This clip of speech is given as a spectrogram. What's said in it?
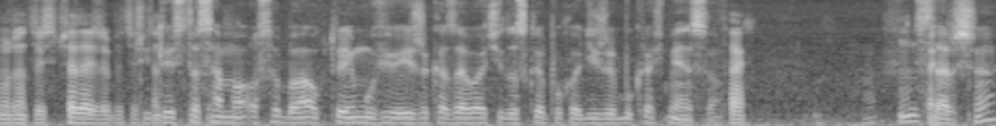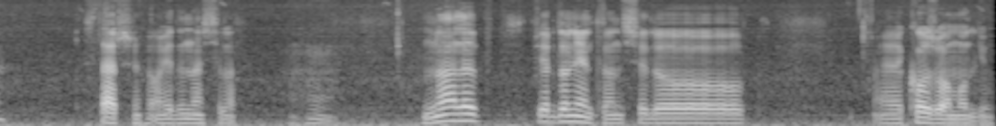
można coś sprzedać, żeby coś Czyli to jest ta sama osoba, o której mówiłeś, że kazała ci do sklepu chodzić, żeby ukraść mięso. Tak. No, tak. Starszy? Starszy, o 11 lat. Aha. No ale pierdolnięty, on się do e, kozła modlił.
